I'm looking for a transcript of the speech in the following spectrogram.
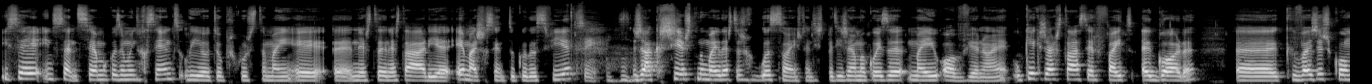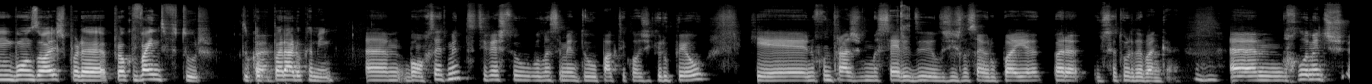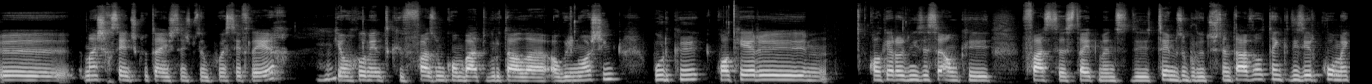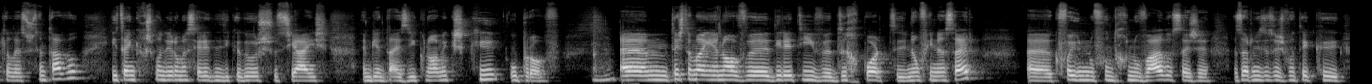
Isso é interessante, isso é uma coisa muito recente. Lia, o teu percurso também é, eh, nesta, nesta área é mais recente do que o da Sofia. Sim. Já cresceste no meio destas regulações, portanto, isto para ti já é uma coisa meio óbvia, não é? O que é que já está a ser feito agora uh, que vejas com bons olhos para, para o que vem de futuro? Okay. preparar o caminho? Um, bom, recentemente tiveste o lançamento do Pacto Ecológico Europeu, que é, no fundo, traz uma série de legislação europeia para o setor da banca. Uhum. Um, regulamentos uh, mais recentes que tu tens, tens, por exemplo, o SFDR, uhum. que é um regulamento que faz um combate brutal ao greenwashing, porque qualquer. Uh, qualquer organização que faça statements de temos um produto sustentável tem que dizer como é que ele é sustentável e tem que responder a uma série de indicadores sociais, ambientais e económicos que o prove. Uhum. Um, tens também a nova diretiva de reporte não financeiro, uh, que foi no fundo renovado, ou seja, as organizações vão ter que uh,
